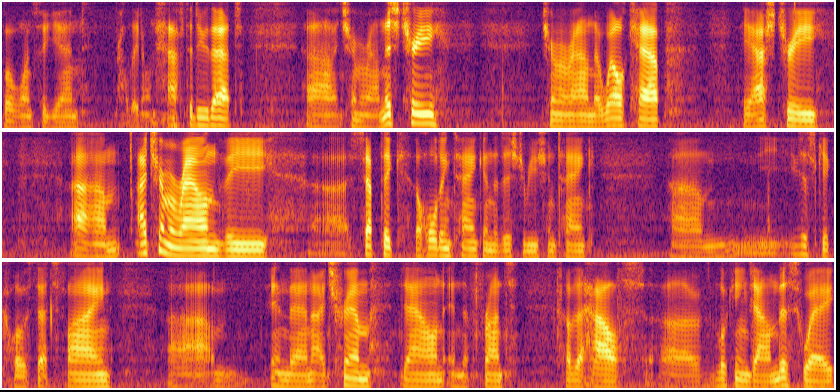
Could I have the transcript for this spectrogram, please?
but once again, probably don't have to do that. Uh, trim around this tree, trim around the well cap, the ash tree. Um, I trim around the uh, septic, the holding tank, and the distribution tank. Um, you just get close, that's fine. Um, and then I trim down in the front of the house, uh, looking down this way.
